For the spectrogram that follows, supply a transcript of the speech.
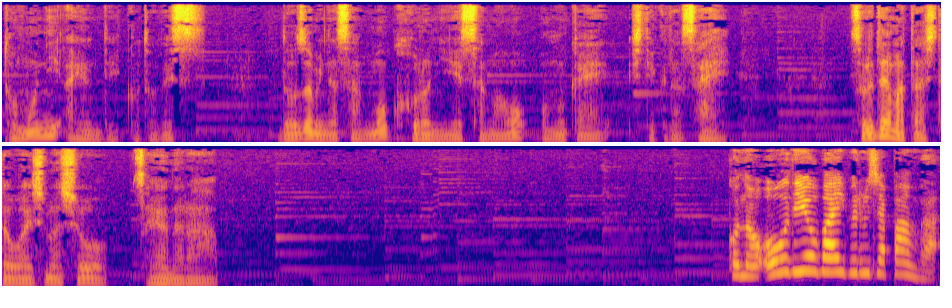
共に歩んでいくことです。どうぞ皆さんも心にイエス様をお迎えしてください。それではまた明日お会いしましょう。さようなら。このオーディオバイブルジャパンは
